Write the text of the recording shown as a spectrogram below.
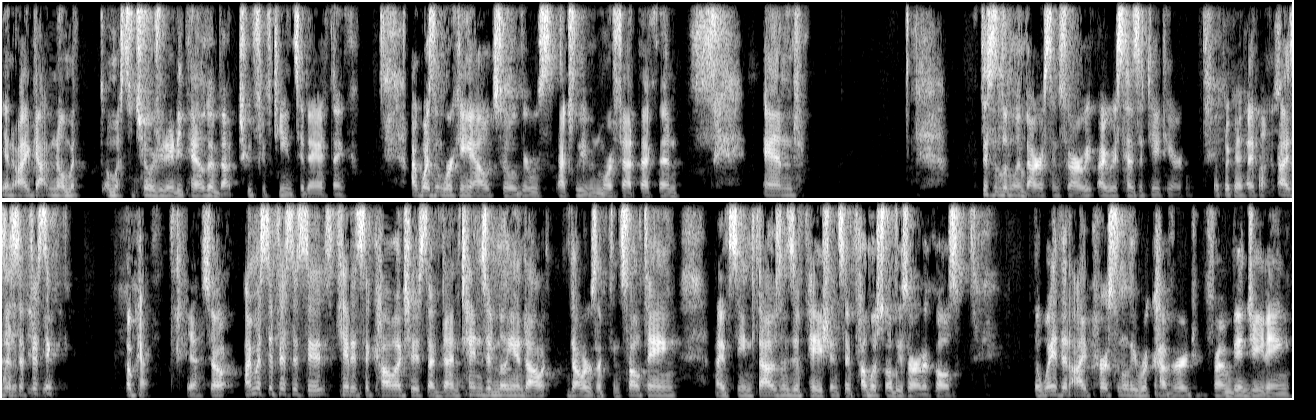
you know, I'd gotten almost, almost to 280 pounds, I'm about 215 today, I think. I wasn't working out, so there was actually even more fat back then. And this is a little embarrassing, so I, always hesitate here. That's okay. as a sophisticated, okay, yeah. So I'm a sophisticated psychologist. I've done tens of million dollars of consulting. I've seen thousands of patients. I've published all these articles. The way that I personally recovered from binge eating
